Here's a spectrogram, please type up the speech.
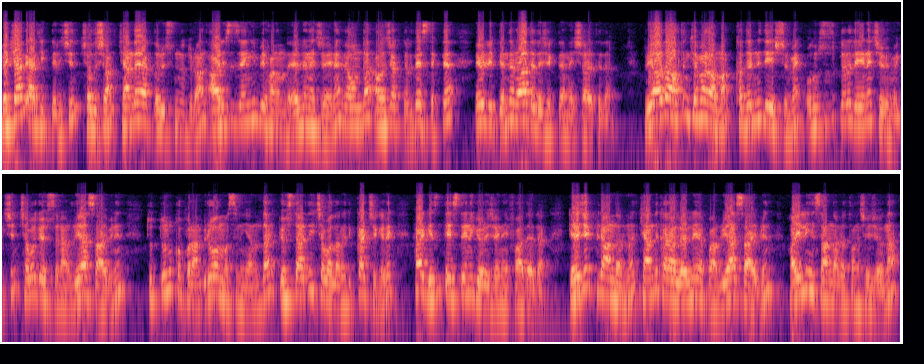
Bekar erkekler için çalışan, kendi ayakları üstünde duran, ailesi zengin bir hanımla evleneceğine ve ondan alacakları destekle evliliklerinde rahat edeceklerine işaret eder. Rüyada altın kemer almak, kaderini değiştirmek, olumsuzlukları lehine çevirmek için çaba gösteren rüya sahibinin tuttuğunu koparan biri olmasının yanında gösterdiği çabalara dikkat çekerek herkesin desteğini göreceğini ifade eder. Gelecek planlarını kendi kararlarıyla yapan rüya sahibinin hayırlı insanlarla tanışacağına,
